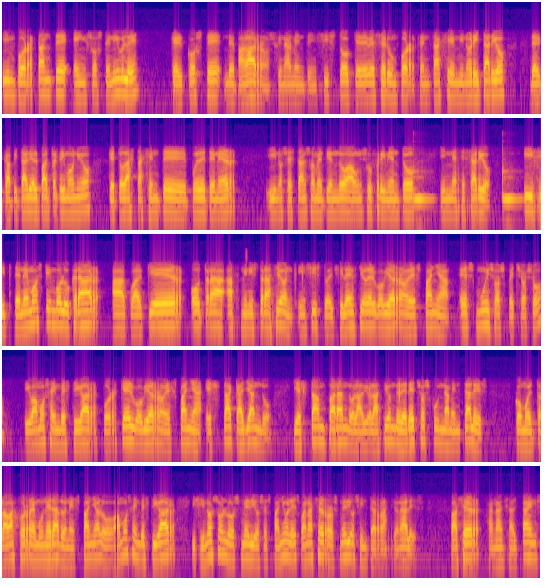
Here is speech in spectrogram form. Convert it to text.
importante e insostenible que el coste de pagarnos finalmente. Insisto que debe ser un porcentaje minoritario del capital y el patrimonio que toda esta gente puede tener y nos están sometiendo a un sufrimiento innecesario. Y si tenemos que involucrar a cualquier otra administración, insisto, el silencio del Gobierno de España es muy sospechoso y vamos a investigar por qué el Gobierno de España está callando y está amparando la violación de derechos fundamentales como el trabajo remunerado en España, lo vamos a investigar y si no son los medios españoles, van a ser los medios internacionales. Va a ser Financial Times,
